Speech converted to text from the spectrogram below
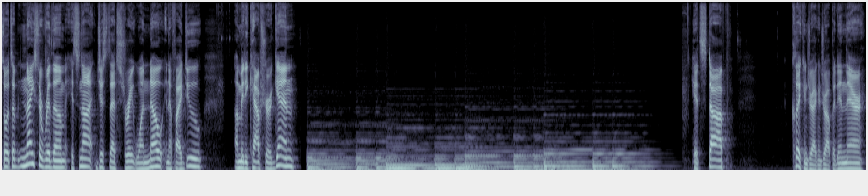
So it's a nicer rhythm. It's not just that straight one note. And if I do a MIDI capture again, hit stop, click and drag and drop it in there.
